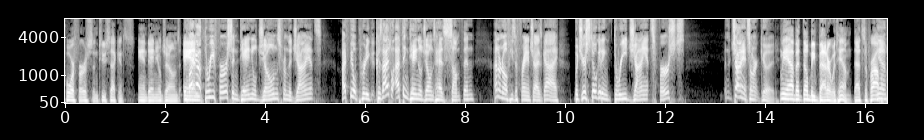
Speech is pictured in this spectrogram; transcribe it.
four firsts and two seconds and Daniel Jones. If and I got three firsts and Daniel Jones from the Giants, I'd feel pretty good because I, I think Daniel Jones has something. I don't know if he's a franchise guy, but you're still getting three Giants firsts, and the Giants aren't good. yeah, but they'll be better with him. That's the problem. Yeah.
